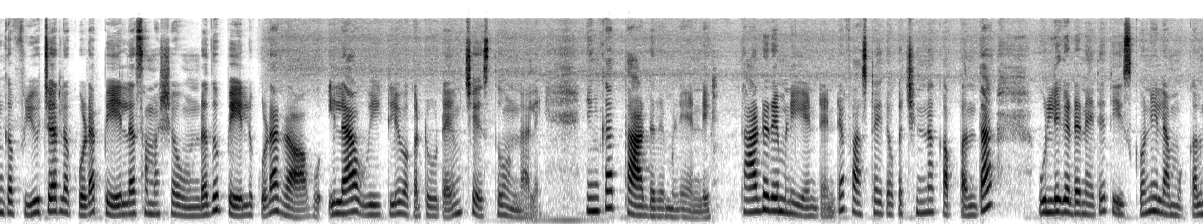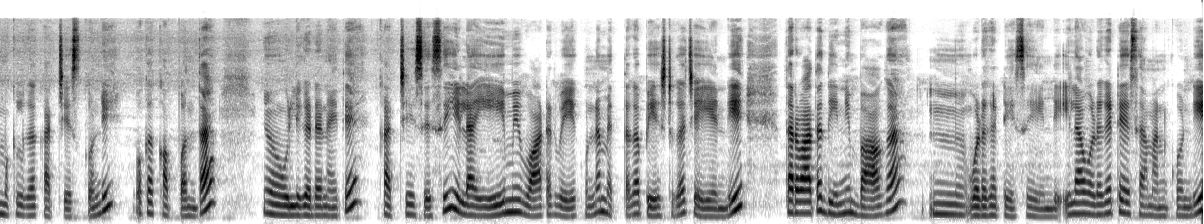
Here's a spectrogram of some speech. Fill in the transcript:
ఇంకా ఫ్యూచర్లో కూడా పేర్ల సమస్య ఉండదు పేర్లు కూడా రావు. ఇలా వీక్లీ ఒక టూ టైమ్స్ చేస్తూ ఉండాలి. ఇంకా థర్డ్ రెమెడీ అండి. థర్డ్ రెమెడీ ఏంటంటే ఫస్ట్ అయితే ఒక చిన్న కప్ అంతా ఉల్లిగడ్డనైతే తీసుకొని ఇలా ముక్కలు ముక్కలుగా కట్ చేసుకోండి. ఒక కప్ అంతా ఉల్లిగడ్డను అయితే కట్ చేసేసి ఇలా ఏమీ వాటర్ వేయకుండా మెత్తగా పేస్ట్గా చేయండి. తర్వాత దీన్ని బాగా ఉడగట్టేసేయండి ఇలా ఉడగట్టేసామనుకోండి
